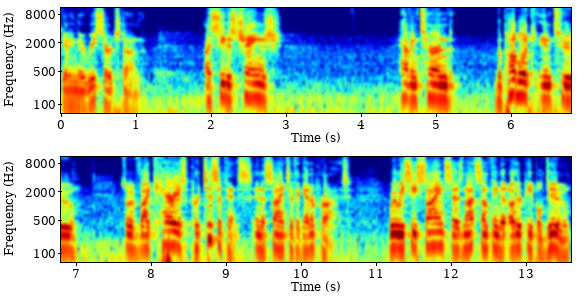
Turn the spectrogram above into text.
getting their research done. I see this change having turned the public into sort of vicarious participants in the scientific enterprise, where we see science as not something that other people do,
